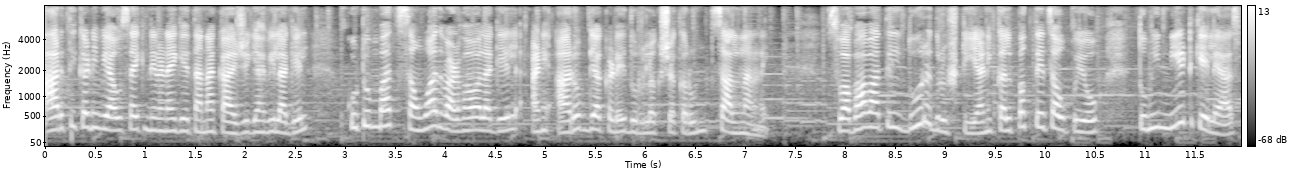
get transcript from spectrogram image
आर्थिक आणि व्यावसायिक निर्णय घेताना काळजी घ्यावी लागेल कुटुंबात संवाद वाढवावा लागेल आणि आरोग्याकडे दुर्लक्ष करून चालणार नाही. स्वभावातील दूरदृष्टी आणि कल्पकतेचा उपयोग तुम्ही नीट केल्यास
